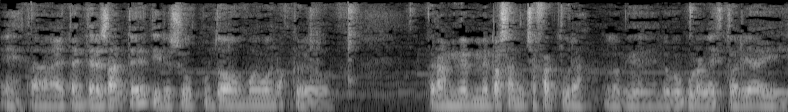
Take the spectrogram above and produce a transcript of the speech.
está, está interesante, tiene sus puntos muy buenos, pero, pero a mí me, me pasa mucha factura lo que, lo que ocurre en la historia y,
